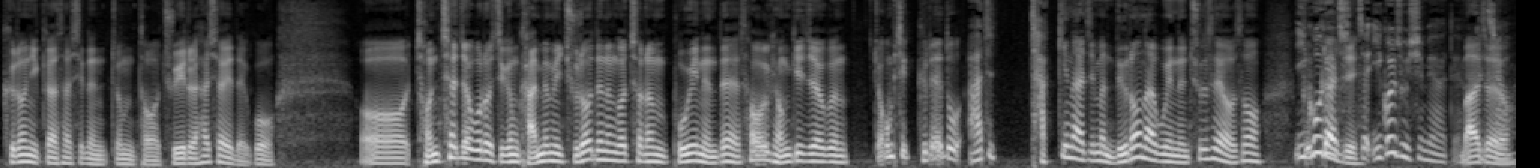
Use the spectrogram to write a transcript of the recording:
그러니까 사실은 좀 더 주의를 하셔야 되고 어 전체적으로 지금 감염이 줄어드는 것처럼 보이는데 서울 경기 지역은 조금씩 그래도 아주 작긴 하지만 늘어나고 있는 추세여서 이거를. 진짜 이걸 조심해야 돼요. 맞아요. 그죠?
